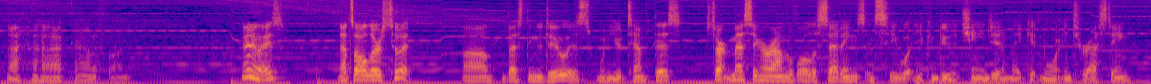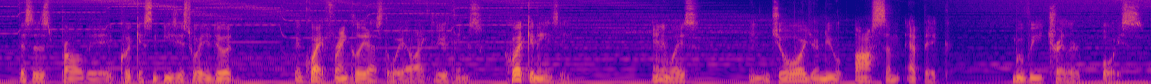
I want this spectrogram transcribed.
Haha, kind of fun. Anyways, that's all there is to it. Uh, best thing to do is when you attempt this, start messing around with all the settings and see what you can do to change it and make it more interesting. This is probably the quickest and easiest way to do it. And quite frankly, that's the way I like to do things. Quick and easy. Anyways, enjoy your new awesome epic movie trailer voice.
